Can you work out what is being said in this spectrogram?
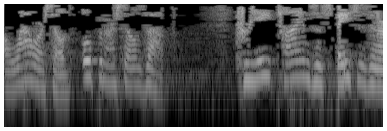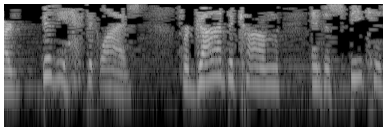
allow ourselves, open ourselves up, create times and spaces in our busy, hectic lives for God to come and to speak His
